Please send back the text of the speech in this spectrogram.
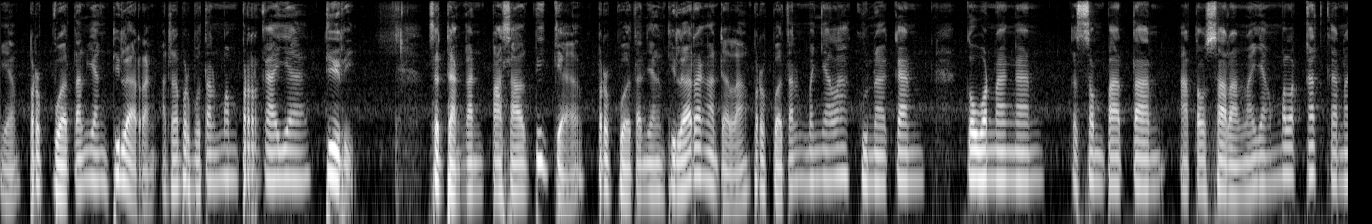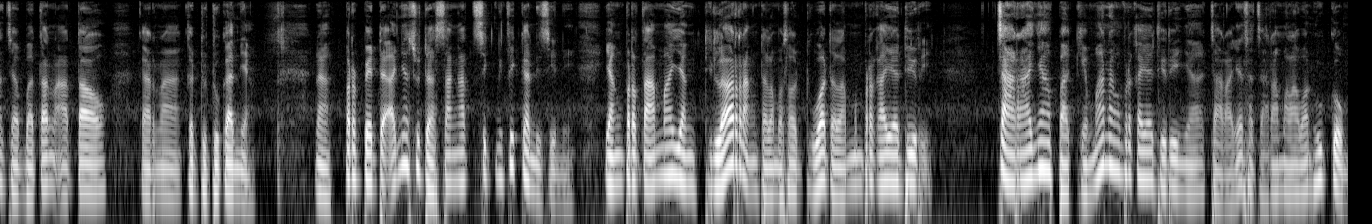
ya perbuatan yang dilarang adalah perbuatan memperkaya diri. Sedangkan pasal 3 perbuatan yang dilarang adalah perbuatan menyalahgunakan kewenangan, kesempatan atau sarana yang melekat karena jabatan atau karena kedudukannya. Nah, perbedaannya sudah sangat signifikan di sini. Yang pertama yang dilarang dalam pasal 2 adalah memperkaya diri. Caranya bagaimana memperkaya dirinya? Caranya secara melawan hukum.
